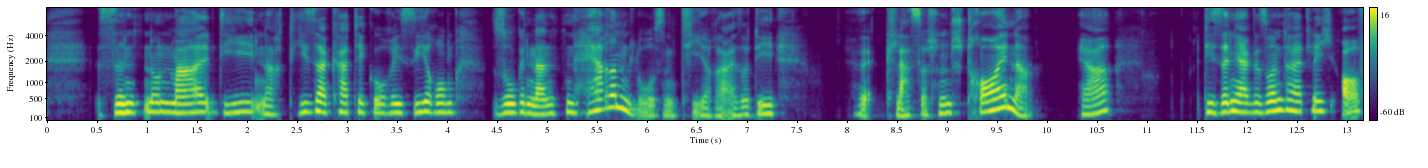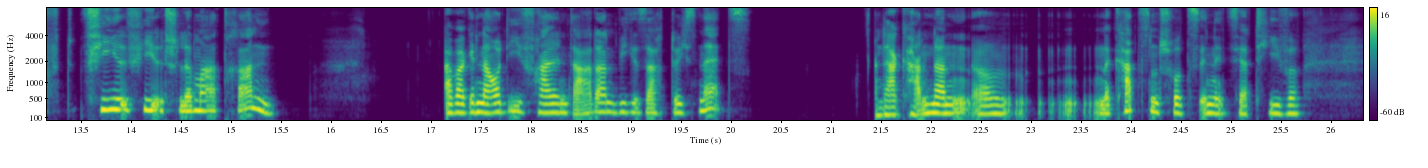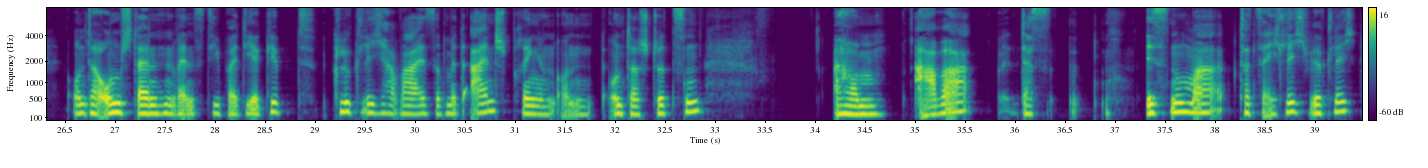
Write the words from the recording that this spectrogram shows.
sind nun mal die nach dieser Kategorisierung sogenannten herrenlosen Tiere, also die äh, klassischen Streuner, ja. Die sind ja gesundheitlich oft viel, viel schlimmer dran. Aber genau die fallen da dann, wie gesagt, durchs Netz. Da kann dann ähm, eine Katzenschutzinitiative unter Umständen, wenn es die bei dir gibt, glücklicherweise mit einspringen und unterstützen. Ähm, aber das ist nun mal tatsächlich wirklich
